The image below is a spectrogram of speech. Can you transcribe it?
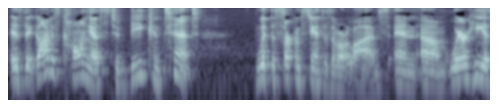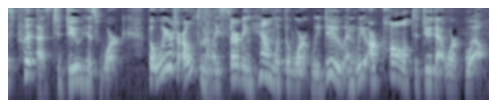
is that God is calling us to be content with the circumstances of our lives and um, where He has put us to do His work. But we are ultimately serving Him with the work we do, and we are called to do that work well.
